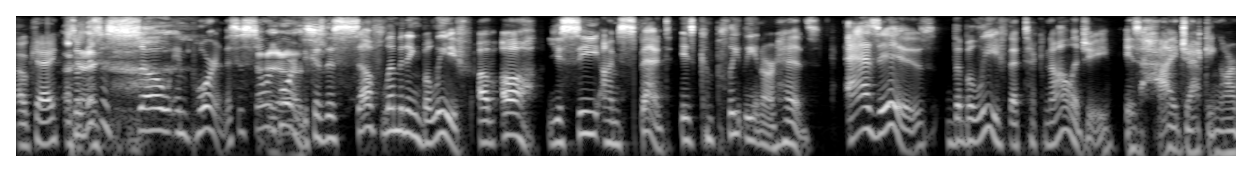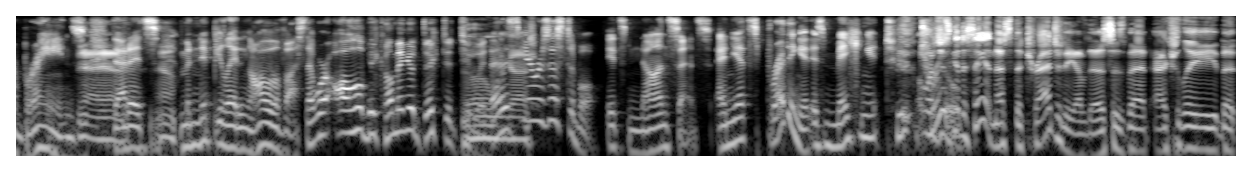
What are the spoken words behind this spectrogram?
Okay? okay? So this is so important. This is so important yes. because this self-limiting belief of, oh, you see, I'm spent is completely in our heads as is the belief that technology is hijacking our brains, yeah, yeah, that it's yeah. manipulating all of us, that we're all becoming addicted to oh it, that it's gosh. irresistible. It's nonsense. And yet spreading it is making it too oh, I was just going to say and that's the tragedy of this is that actually that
